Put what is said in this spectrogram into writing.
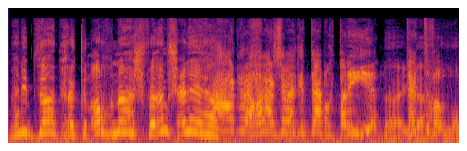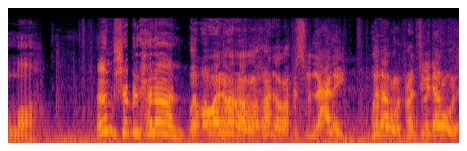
ماني بذابحك الأرض ناشفة. امشي عليها. عاد الحلال شبه قدامك طرية. لا تنتفض إلا الله. أمشي بالحلال. وين وين وين أروح؟ وين أروح؟ بسم الله عليك. وين أروح؟ ما أنت وين أروح؟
